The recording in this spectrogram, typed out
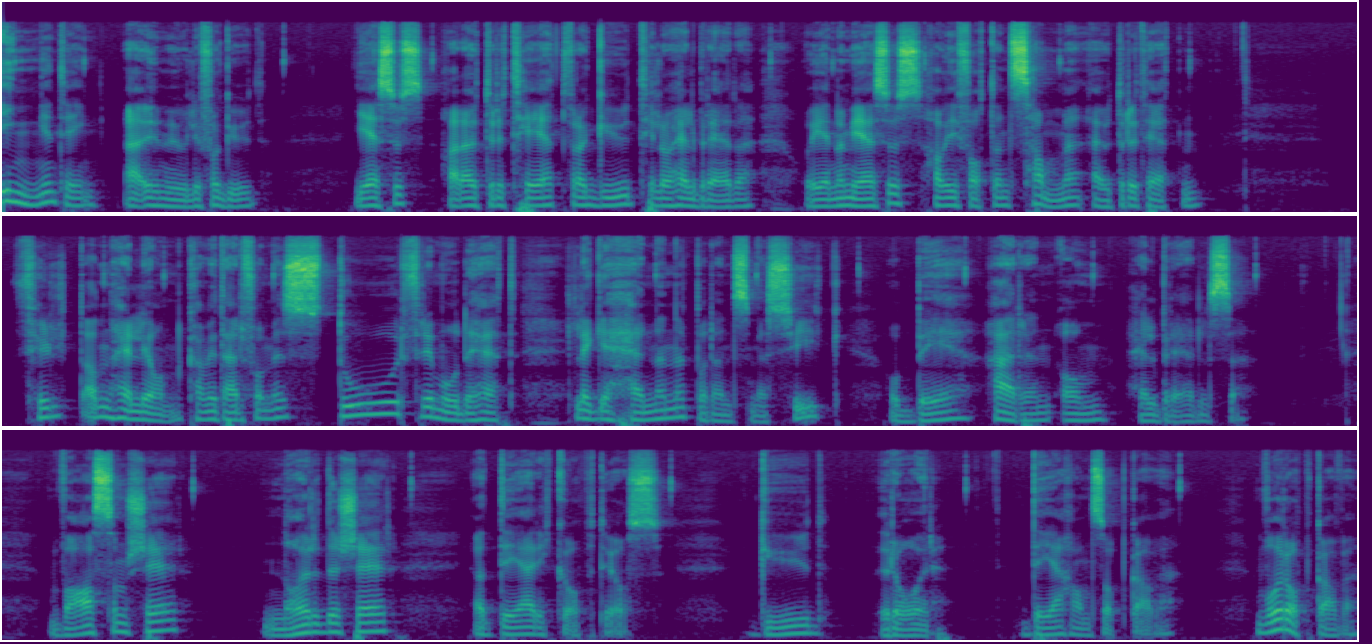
Ingenting er umulig for Gud. Jesus har autoritet fra Gud til å helbrede, og gjennom Jesus har vi fått den samme autoriteten. Fylt av Den hellige ånd kan vi derfor med stor frimodighet legge hendene på den som er syk, og be Herren om helbredelse. Hva som skjer, når det skjer, ja, det er ikke opp til oss. Gud rår. Det er hans oppgave. Vår oppgave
